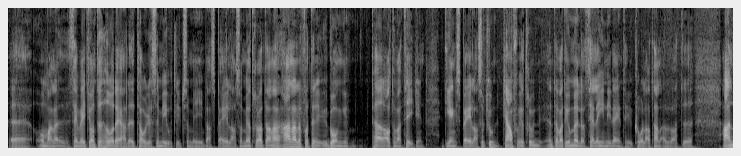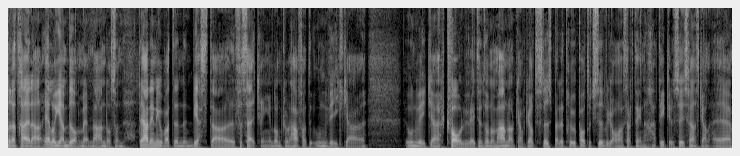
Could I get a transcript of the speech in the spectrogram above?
Eh, om man, sen vet jag inte hur det hade tagits emot liksom i bland spelare. Så, men jag tror att han, han hade fått igång per automatik ett gäng spelare. Så tro, kanske, jag tror inte det varit omöjligt att sälja in idén till Kolla att han hade varit eh, andra trädare eller jämbördig med, med Andersson. Det hade nog varit den bästa försäkringen de kunde ha för att undvika undvika kval. Vi vet ju inte om de hamnar och kanske går till slutspel. Det tror jag Patrik Suvegård har sagt i en artikel i Sydsvenskan. Eh,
